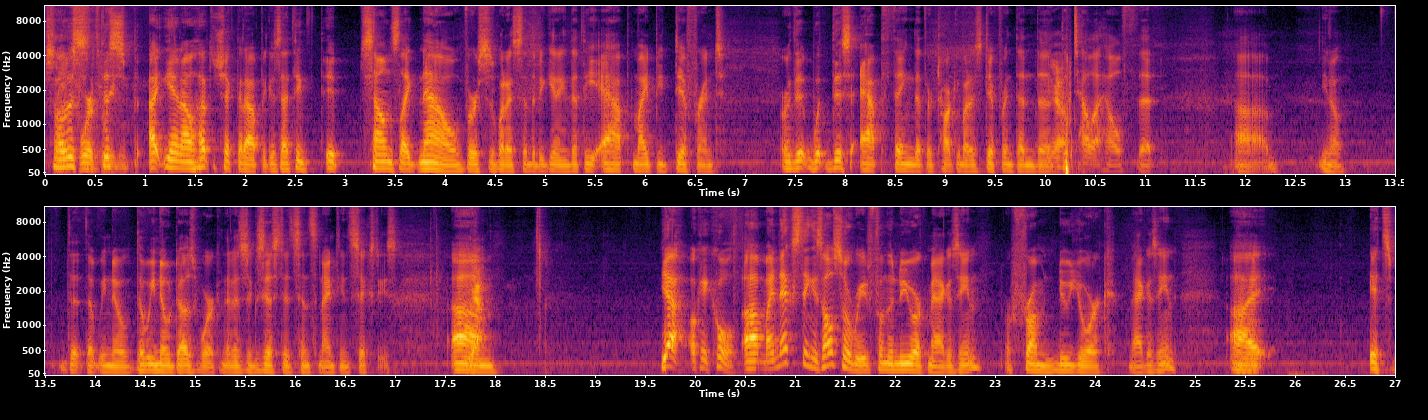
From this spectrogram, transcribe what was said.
So Well, it's this, worth this, reading. uh, yeah, and I'll have to check that out because I think it sounds like now versus what I said at the beginning that the app might be different, or that what this app thing that they're talking about is different than the, Yeah. the telehealth that, uh, you know, that, that we know that we know does work and that has existed since the 1960s. Um, yeah. Okay. Cool. Uh, my next thing is also a read from the New York Magazine or from New York Magazine. Uh, it's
